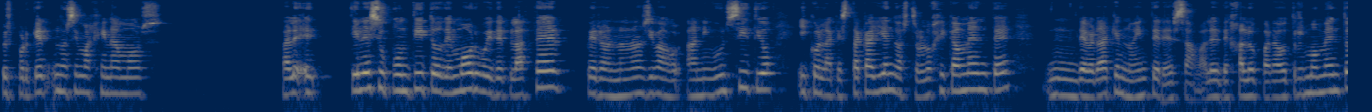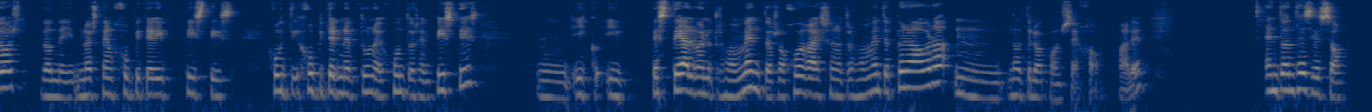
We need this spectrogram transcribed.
Pues porque nos imaginamos, ¿vale? Eh, tiene su puntito de morbo y de placer, pero no nos lleva a ningún sitio y con la que está cayendo astrológicamente, mm, de verdad que no interesa, ¿vale? Déjalo para otros momentos donde no estén Júpiter y Piscis, Júpiter Neptuno y juntos en Piscis mm, y, y testéalo en otros momentos o juega eso en otros momentos, pero ahora mm, no te lo aconsejo, ¿vale? Entonces eso.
